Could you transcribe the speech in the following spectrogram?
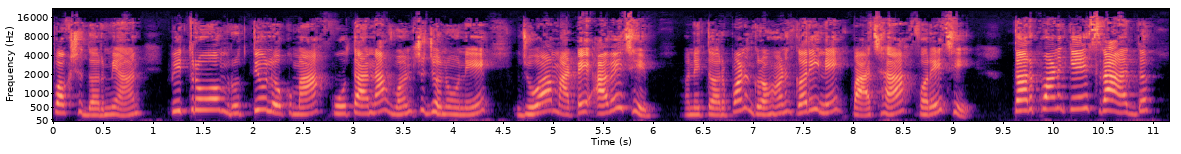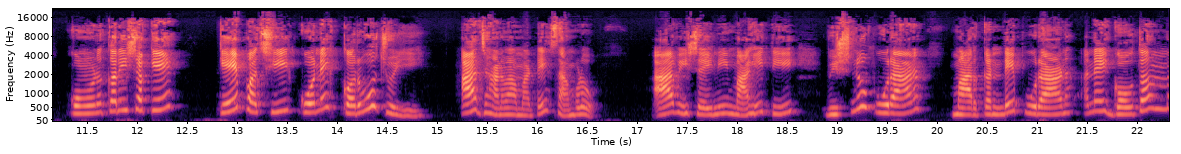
પક્ષ દરમિયાન પિતૃઓ મૃત્યુલોકમાં પોતાના વંશજનોને જોવા માટે આવે છે અને તર્પણ ગ્રહણ કરીને પાછા ફરે છે. તર્પણ કે શ્રાદ્ધ કોણ કરી શકે? કે પછી કોને કરવું જોઈએ? આ જાણવા માટે સાંભળો. આ વિષયની માહિતી વિષ્ણુ પુરાણ માર્કંડે પુરાણ અને ગૌતમ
